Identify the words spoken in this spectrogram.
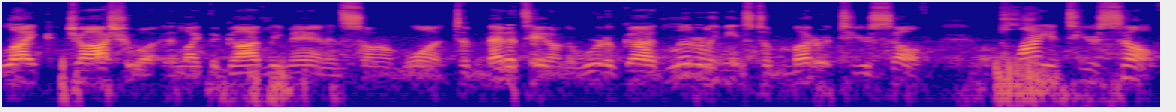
Like Joshua and like the godly man in Psalm 1, to meditate on the word of God literally means to mutter it to yourself. Apply it to yourself.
